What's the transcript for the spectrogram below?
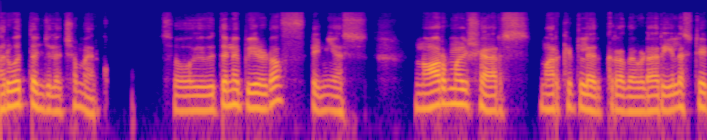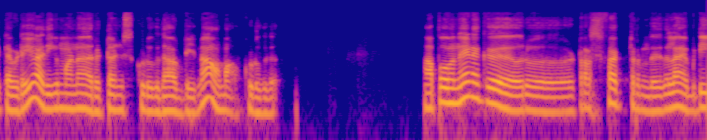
அறுபத்தஞ்சு லட்சமாக இருக்கும். So within a period of ten years normal shares மார்க்கெட்டில் இருக்கிறத விட ரியல் எஸ்டேட்டை விடையும் அதிகமான ரிட்டர்ன்ஸ் கொடுக்குதா அப்படின்னா ஆமாம் கொடுக்குது. அப்போ வந்து எனக்கு ஒரு ட்ரஸ்ட் ஃபேக்டர் இருந்தது இதெல்லாம் எப்படி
